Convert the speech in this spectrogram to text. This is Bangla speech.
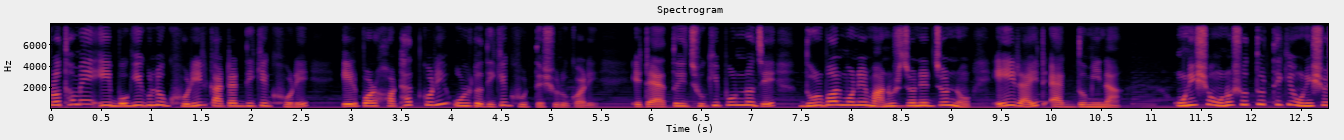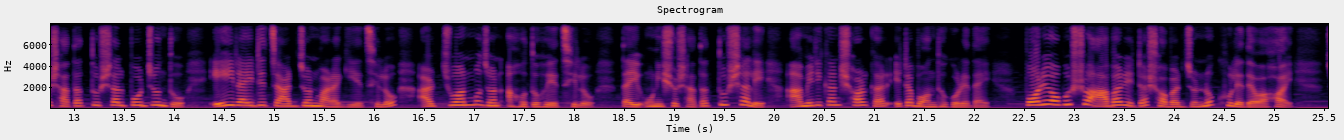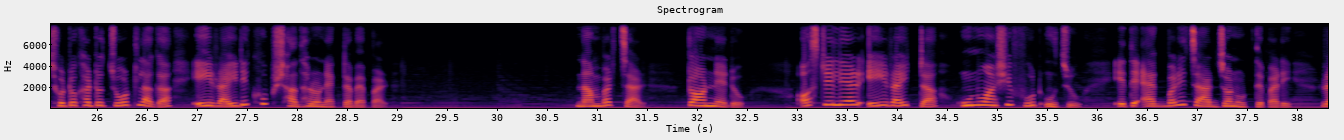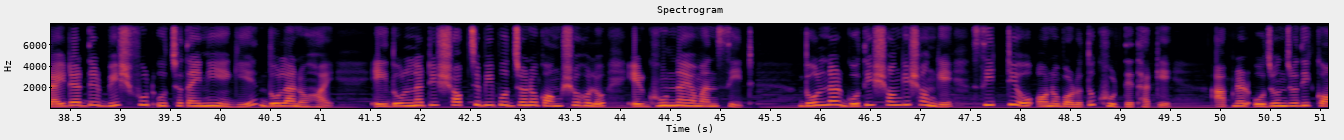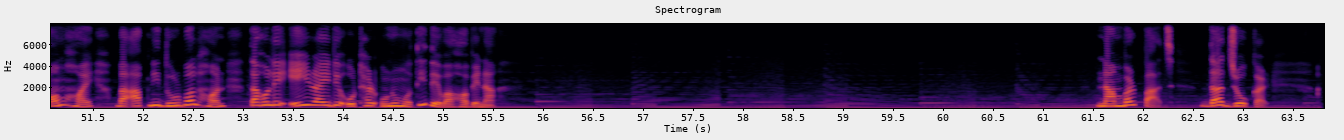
প্রথমে এই বগিগুলো ঘড়ির কাটার দিকে ঘোরে, এরপর হঠাৎ করেই উল্টো দিকে ঘুরতে শুরু করে। এটা এতই ঝুঁকিপূর্ণ যে দুর্বল মনের মানুষজনের জন্য এই রাইড একদমই না। উনিশশো ঊনসত্তর থেকে উনিশশো সাতাত্তর সাল পর্যন্ত এই রাইডে চারজন মারা গিয়েছিল আর চুয়ান্ন জন আহত হয়েছিল। তাই উনিশশো সাতাত্তর সালে আমেরিকান সরকার এটা বন্ধ করে দেয়। পরে অবশ্য আবার এটা সবার জন্য খুলে দেওয়া হয়। ছোটখাটো চোট লাগা এই রাইডে খুব সাধারণ একটা ব্যাপার। নাম্বার চার, টর্নেডো। অস্ট্রেলিয়ার এই রাইডটা উনআশি ফুট উঁচু। এতে একবারে চারজন উঠতে পারে। রাইডারদের ২০ ফুট উচ্চতায় নিয়ে গিয়ে দোলানো হয়। এই দোলনাটির সবচেয়ে বিপজ্জনক অংশ হল এর ঘূর্ণায়মান সিট। দোলনার গতির সঙ্গে সঙ্গে সিটটিও অনবরত ঘুরতে থাকে। আপনার ওজন যদি কম হয় বা আপনি দুর্বল হন, তাহলে এই রাইডে ওঠার অনুমতি দেওয়া হবে না। নাম্বার পাঁচ দ্য জোকার।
